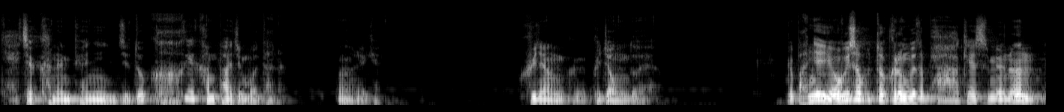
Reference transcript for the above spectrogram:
대적하는 편인지도 크게 간파하지 못하는 어, 이렇게 그냥 그, 그 정도예요. 그러니까 만약에 여기서부터 그런 것을 파악했으면은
